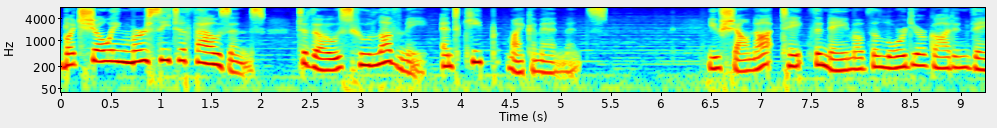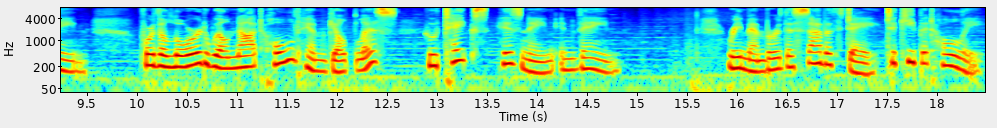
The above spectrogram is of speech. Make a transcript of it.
but showing mercy to thousands, to those who love me and keep my commandments. You shall not take the name of the Lord your God in vain, for the Lord will not hold him guiltless who takes his name in vain. Remember the Sabbath day to keep it holy.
